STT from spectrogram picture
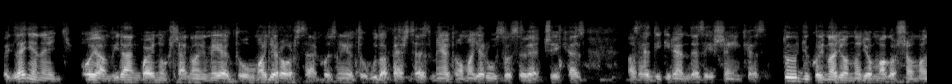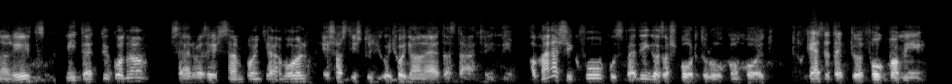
hogy legyen egy olyan világbajnokság, ami méltó Magyarországhoz, méltó Budapesthez, méltó a Magyar Úszó Szövetséghez, az eddigi rendezéseinkhez. Tudjuk, hogy nagyon-nagyon magasan van a léc, mi tettük oda, szervezés szempontjából, és azt is tudjuk, hogy hogyan lehet azt átvinni. A másik fókusz pedig az a sportolókon volt. A kezdetektől fogva mi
